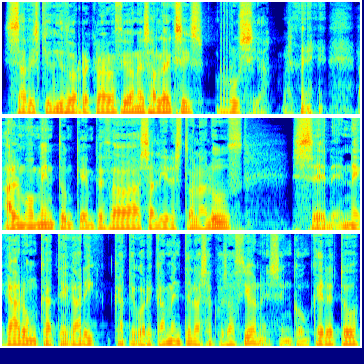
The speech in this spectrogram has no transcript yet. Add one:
¿Sabéis quién hizo declaraciones? Alexis, Rusia. al momento en que empezaba a salir esto a la luz, se negaron categóricamente las acusaciones. En concreto,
